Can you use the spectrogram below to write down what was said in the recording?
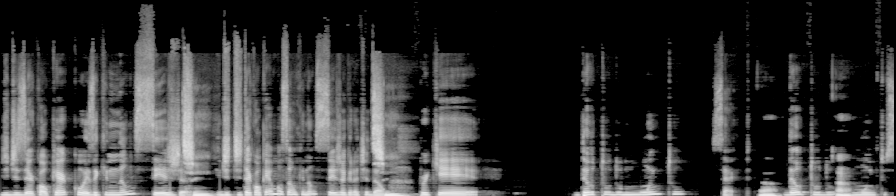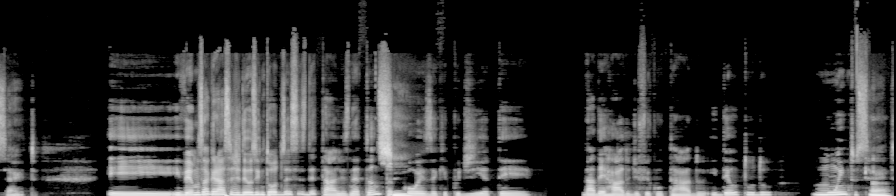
de dizer qualquer coisa que não seja. De, de ter qualquer emoção que não seja gratidão. sim. Porque deu tudo muito certo. É. Deu tudo É. muito certo. E, e vemos a graça de Deus em todos esses detalhes, né? Tanta Sim. coisa que podia ter dado errado, dificultado, e deu tudo muito certo.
